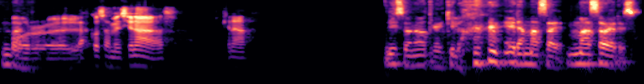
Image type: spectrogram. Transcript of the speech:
Vale, por las cosas mencionadas. Más que nada. Listo, no, tranquilo. Era más, saber- más saber eso.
